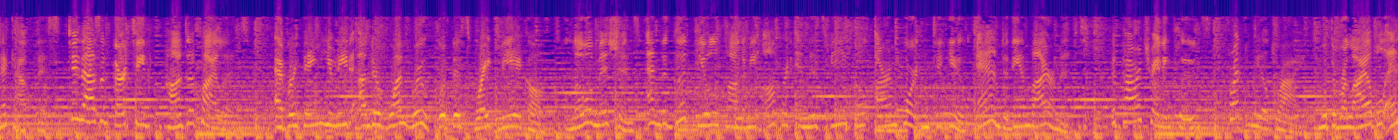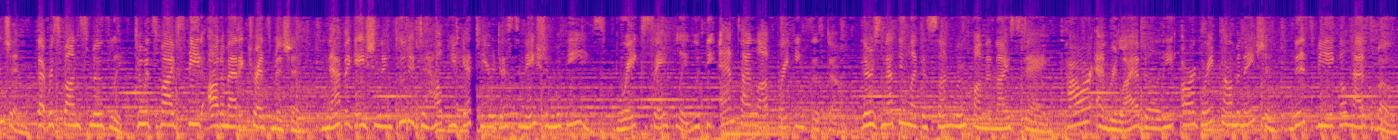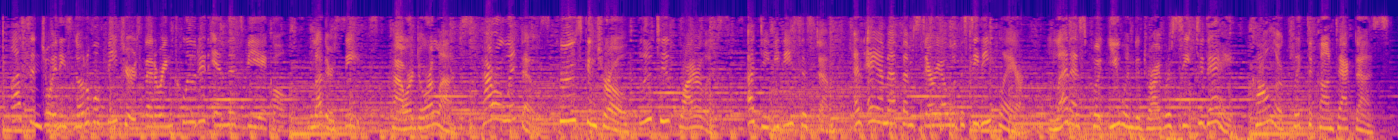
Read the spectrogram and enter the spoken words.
2013 Honda Pilot. Everything you need under one roof with this great vehicle. Low emissions and the good fuel economy offered in this vehicle are important to you and to the environment. The powertrain includes front-wheel drive with a reliable engine that responds smoothly to its 5-speed automatic transmission. Navigation included to help you get to your destination with ease. Brake safely with the anti-lock braking system. There's nothing like a sunroof on a nice day. Power and reliability are a great combination. This vehicle has both. Plus, enjoy these notable features that are included in this vehicle. Leather seats, power door locks, power windows, cruise control, Bluetooth wireless, a DVD system, an AM FM stereo with a CD player. Let us put you in the driver's seat today. Call or click to contact us.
